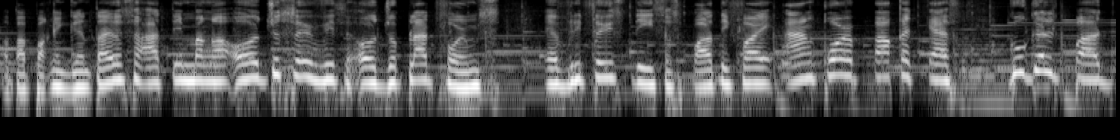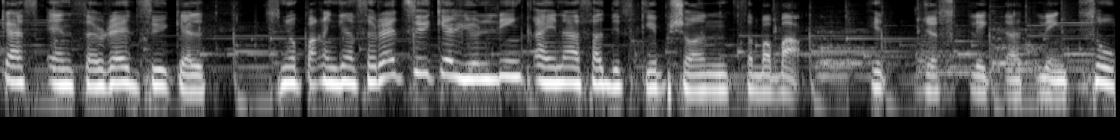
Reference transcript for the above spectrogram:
mapapakinggan tayo sa ating mga audio service, audio platforms every Thursday sa Spotify, Anchor, Pocket Cast, Google Podcast, and sa Red Circle. Gusto nyo pakinggan sa Red Circle, yung link ay nasa description sa baba just click that link. So,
